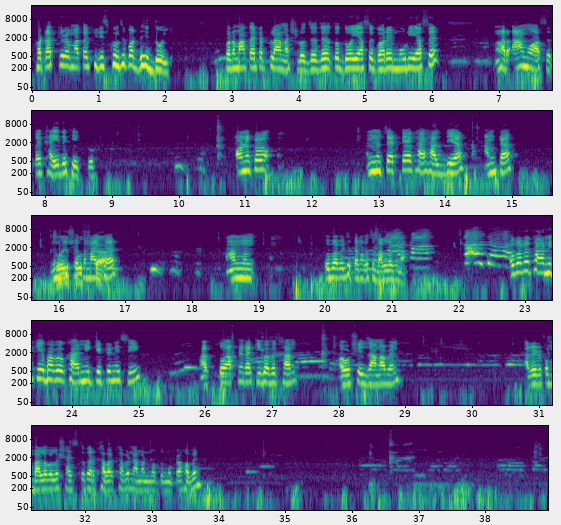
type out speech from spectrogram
হঠাৎ করে মাথায় ফ্রিজ খুলছি পর দেখি দই। পরে মাথায় একটা প্ল্যান আসলো যে যেহেতু দই আছে ঘরে মুড়ি আছে আর আমও আছে তাই খাই দেখি একটু। অনেকে চারটে খায় হাত দিয়া আমটা মুড়ির সাথে। মাইখা। আম ওইভাবে খেতে আমার কাছে ভালো লাগে না। ওইভাবে খাওয়ানি কে এভাবে খায়। আমি কেটে নিছি। আর তো আপনারা কীভাবে খান অবশ্যই জানাবেন। আর এরকম ভালো ভালো স্বাস্থ্যকর খাবার খাবেন আমার মতো মোটা হবেন।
